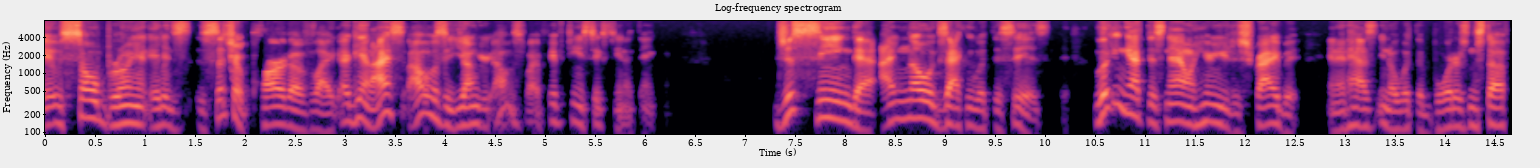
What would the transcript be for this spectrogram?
It was so brilliant. It is such a part of like again, I I was a younger, I was about 15, 16, I think. Just seeing that, I know exactly what this is. Looking at this now and hearing you describe it, and it has, you know, with the borders and stuff.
